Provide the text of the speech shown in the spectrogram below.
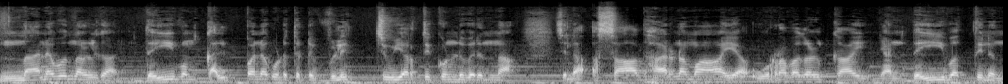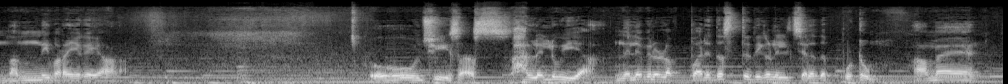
നനവ് നൽകാൻ ദൈവം കൽപ്പന കൊടുത്തിട്ട് വിളിച്ചുയർത്തിക്കൊണ്ടുവരുന്ന ചില അസാധാരണമായ ഉറവകൾക്കായി ഞാൻ ദൈവത്തിന് നന്ദി പറയുകയാണ്. ഓ ജീസസ്. ഹലലൂയ നിലവിലുള്ള പരിതസ്ഥിതികളിൽ ചിലത് പൊട്ടും. ആമേൻ.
